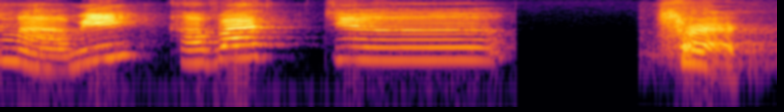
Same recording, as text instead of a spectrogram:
마음이 가봤쥬. check.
